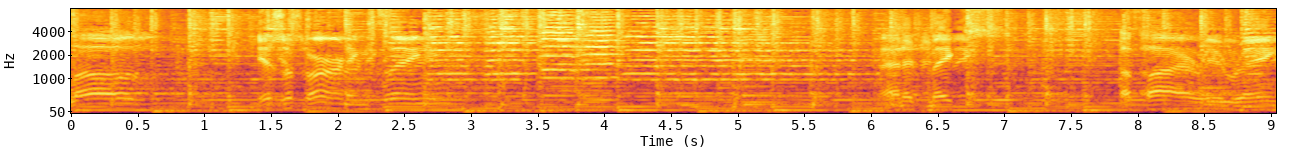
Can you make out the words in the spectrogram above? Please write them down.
Love is a burning thing and it makes a fiery ring.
